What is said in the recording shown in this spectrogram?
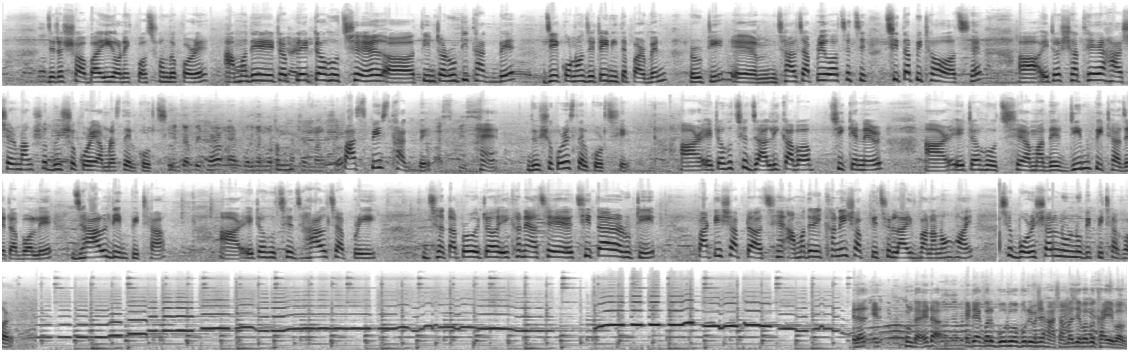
যেটা সবাই অনেক পছন্দ করে। আমাদের এটার প্লেটটা হচ্ছে তিনটা রুটি থাকবে যে কোনো যেটাই নিতে পারবেন রুটি। ঝাল চাপড়িও আছে ছিতা পিঠাও আছে। এটার সাথে হাঁসের মাংস দুইশো করে আমরা সেল করছি। পাঁচ পিস থাকবে। হ্যাঁ দুইশো করে সেল করছি। আর এটা হচ্ছে জালি কাবাব চিকেনের, আর এটা হচ্ছে আমাদের ডিম পিঠা যেটা বলে, ঝাল ডিম পিঠা। আর এটা হচ্ছে ঝাল চাপড়ি তারপর এটা এখানে আছে চিতা রুটি, পাটি সাপটা আছে। আমাদের এখানেই সব কিছু লাইভ বানানো হয়। হচ্ছে বরিশাল নুরনবী পিঠাঘর। এটা কোনটা? এটা? এটা একবার গরুয়া পরিবেশে হাঁস, আমরা যেভাবে খাই এভাবে।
